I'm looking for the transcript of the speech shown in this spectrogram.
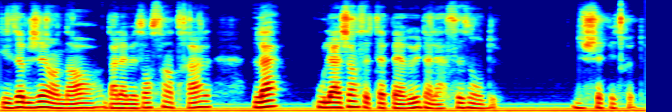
des objets en or dans la maison centrale, là où l'agence est apparue dans la saison 2 du chapitre 2.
